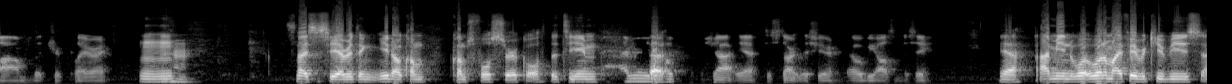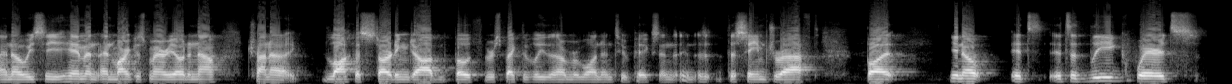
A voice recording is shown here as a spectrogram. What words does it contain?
um, the trick play, right? Mm-hmm. mm-hmm. It's nice to see everything you know come comes full circle. The team. I really that, hope shot yeah to start this year. That would be awesome to see. Yeah, I mean, one of my favorite QBs. I know we see him and, and Marcus Mariota now trying to lock a starting job, both respectively the number one and two picks in, in the same draft. But you know, it's it's a league where it's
